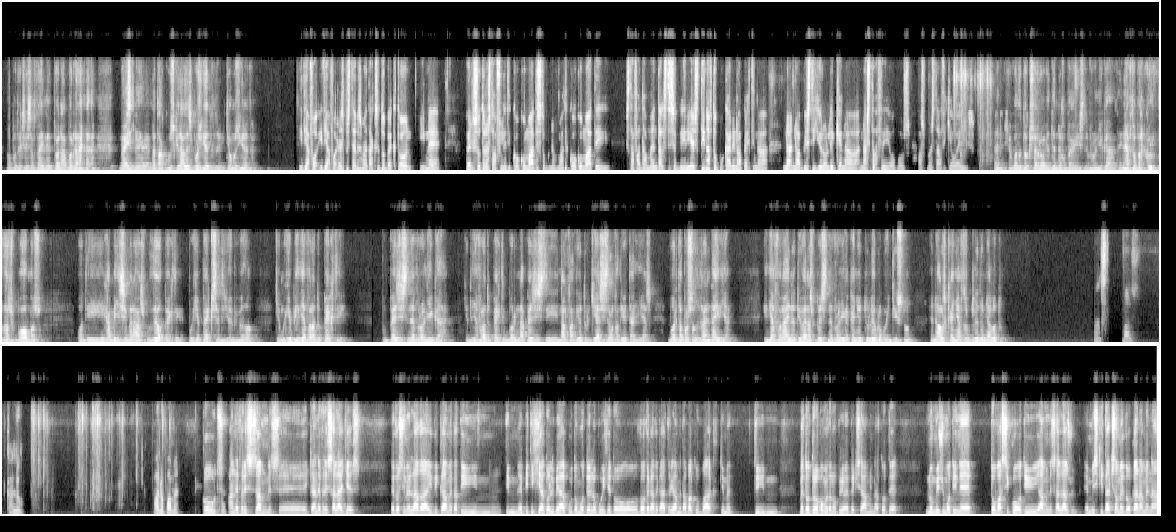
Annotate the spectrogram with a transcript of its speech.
Οπότε ξέρεις, αυτά είναι το ένα μπορεί να, να, είναι, να τα ακούσει και να λες πώς γίνεται, και όμως γίνεται. Οι, διαφο- οι διαφορές πιστεύεις μεταξύ των παικτών είναι περισσότερο στο αθλητικό κομμάτι, στο πνευματικό κομμάτι, στα fundamentals, στις εμπειρίες; Τι είναι αυτό που κάνει ένα παίχτη να, να, να μπει στη EuroLeague και να, να σταθεί όπως ας πούμε στάθηκε ο Έλλης; Ε, εγώ δεν το ξέρω γιατί δεν έχω πάει στην Ευρωλίγα. Είναι αυτό που παρακολουθώ. Θα σου πω όμως ότι είχα μιλήσει με ένα σπουδαίο παίκτη που είχε παίξει σε τέτοιο επίπεδο και μου είχε πει η διαφορά του παίκτη που παίζει στην Ευρωλίγκα και τη διαφορά του παίκτη που μπορεί να παίζει στην Α2 Τουρκίας ή στην Α2 Ιταλίας, μπορεί τα προσόντα να είναι τα ίδια. Η διαφορά είναι ότι ο ένας που παίζει στην Ευρωλίγα κάνει ό,τι του λέει ο προπονητής του, ενώ ο άλλος κάνει αυτό που του λέει το μυαλό του. Μάλιστα. Μάλιστα. Καλό. Πάνω πάμε. Coach, ανέφερες τις άμυνες ε, και ανέφερες τις αλλαγές. Εδώ στην Ελλάδα, ειδικά μετά την, την επιτυχία του Ολυμπιακού, το μοντέλο που είχε το 12-13 με τα back-to-back και με την με τον τρόπο με τον οποίο έπαιξε άμυνα τότε, νομίζουμε ότι είναι το βασικό, ότι οι άμυνες αλλάζουν. Εμείς κοιτάξαμε εδώ, κάναμε ένα,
